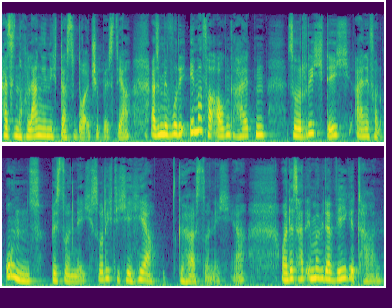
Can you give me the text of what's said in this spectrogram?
heißt es noch lange nicht, dass du Deutsche bist, ja. Also mir wurde immer vor Augen gehalten, so richtig, eine von uns bist du nicht, so richtig hierher gehörst du nicht, ja. Und das hat immer wieder wehgetan,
